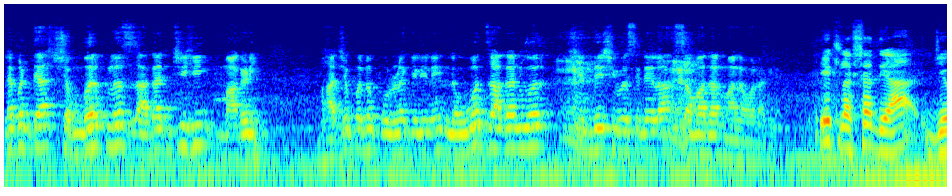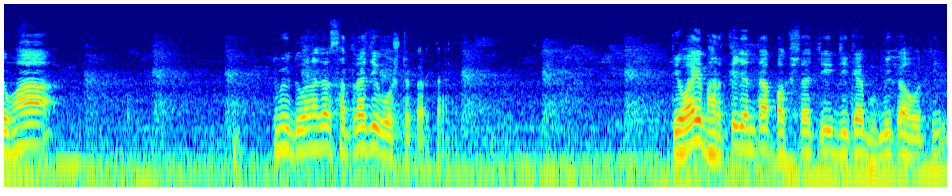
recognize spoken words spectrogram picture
नाही पण त्या शंभर प्लस जागांची ही मागणी. भाजपनं पूर्ण केली नाही नव्वद जागांवर शिंदे शिवसेनेला समाधान मानावं लागले. एक लक्षात घ्या जेव्हा तुम्ही दोन हजार सतराची गोष्ट करताय तेव्हाही भारतीय जनता पक्षाची जी काही भूमिका होती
